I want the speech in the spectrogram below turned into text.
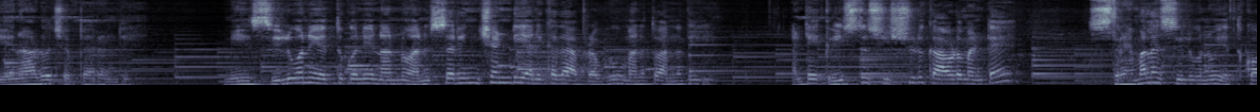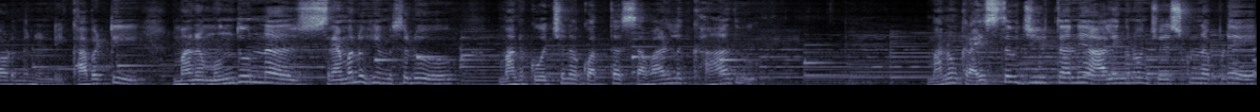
ఏనాడో చెప్పారండి. మీ సిలువను ఎత్తుకొని నన్ను అనుసరించండి అని కదా ప్రభువు మనతో అన్నది. అంటే క్రీస్తు శిష్యుడు కావడం అంటే శ్రమల సిలువను ఎత్తుకోవడమేనండి. కాబట్టి మన ముందు ఉన్న శ్రమలు హింసలు మనకు వచ్చిన కొత్త సవాళ్ళు కాదు. మనం క్రైస్తవ జీవితాన్ని ఆలింగనం చేసుకున్నప్పుడే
